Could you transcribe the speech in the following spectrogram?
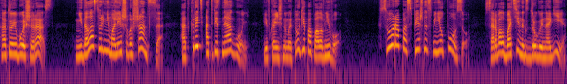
а то и больше раз, не дала Соре ни малейшего шанса открыть ответный огонь и в конечном итоге попала в него. Сора поспешно сменил позу, сорвал ботинок с другой ноги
